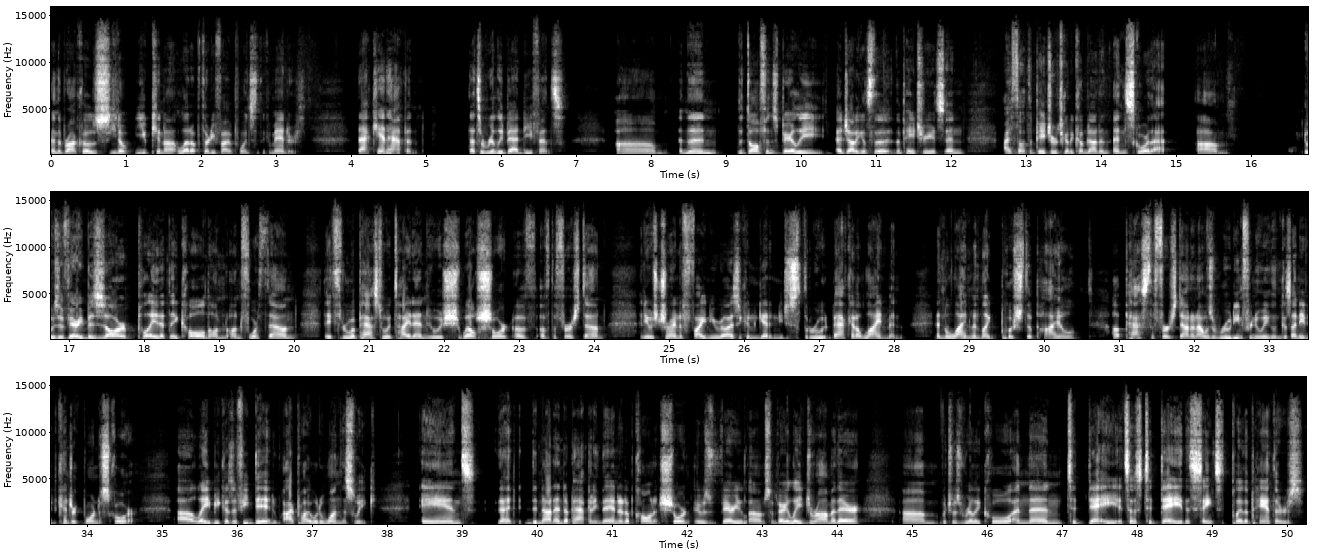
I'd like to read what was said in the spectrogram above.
and the Broncos, you know, you cannot let up 35 points to the Commanders. That can't happen. That's a really bad defense. Um, and then the Dolphins barely edge out against the, the Patriots. And I thought the Patriots were going to come down and, and score that. Um, it was a very bizarre play that they called on, on fourth down. They threw a pass to a tight end who was well short of, of the first down. And he was trying to fight and he realized he couldn't get it. And he just threw it back at a lineman and the lineman like pushed the pile up past the first down. And I was rooting for New England because I needed Kendrick Bourne to score uh, late because if he did, I probably would have won this week. And that did not end up happening. They ended up calling it short. It was very um, some very late drama there, um, which was really cool. And then today, it says today the Saints play the Panthers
